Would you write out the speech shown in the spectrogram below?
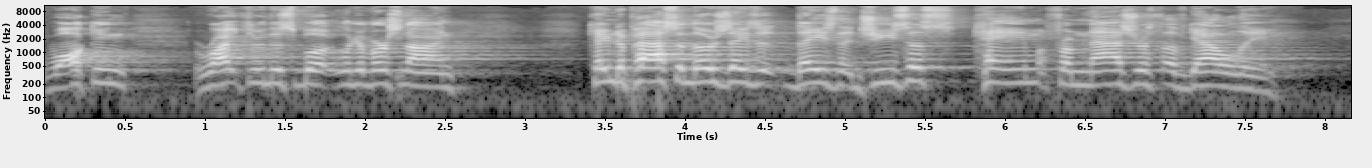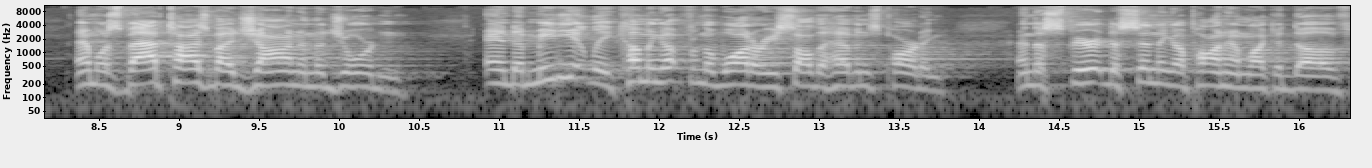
Walking right through this book. Look at verse 9. Came to pass in those days, days that Jesus came from Nazareth of Galilee and was baptized by John in the Jordan. And immediately coming up from the water, he saw the heavens parting and the Spirit descending upon him like a dove.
